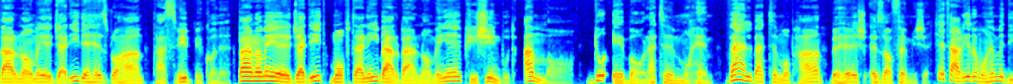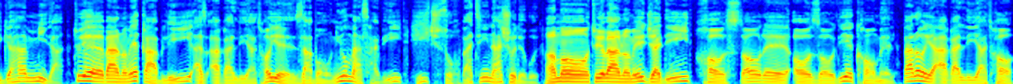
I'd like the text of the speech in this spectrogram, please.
برنامه جدید حزب رو هم تصویب می‌کنه. برنامه جدید مبتنی بر برنامه پیشین بود اما دو عبارت مهم. و البته مبهم بهش اضافه میشه که تغییر مهم دیگه هم میدن. توی برنامه قبلی از اقلیت های زبانی و مذهبی هیچ صحبتی نشده بود. اما توی برنامه جدید خواستار آزادی کامل برای اقلیت ها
